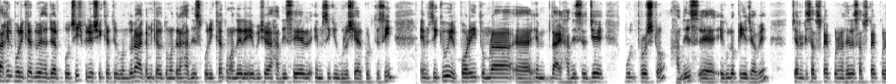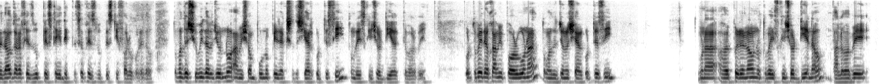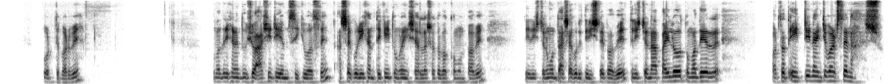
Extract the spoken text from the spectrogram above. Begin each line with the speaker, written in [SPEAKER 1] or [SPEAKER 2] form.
[SPEAKER 1] দাখিল পরীক্ষা দুই হাজার পঁচিশ। প্রিয় শিক্ষার্থী বন্ধুরা, আগামীকাল তোমাদের হাদিস পরীক্ষা, তোমাদের এ বিষয়ে হাদিসের এমসিকিউ গুলো শেয়ার করতেছি। এমসিকিউ এরপরেই তোমরা হাদিসের যে মূল প্রশ্ন, হাদিস এগুলো পেয়ে যাবে। চ্যানেলটি সাবস্ক্রাইব করে না থাকলে সাবস্ক্রাইব করে দাও। যারা ফেসবুক পেজ থেকে দেখতেছো ফেসবুক পেজটি ফলো করে দাও। তোমাদের সুবিধার জন্য আমি সম্পূর্ণ পেজ একসাথে শেয়ার করতেছি। তোমরা স্ক্রিনশট দিয়ে রাখতে পারবে। প্রথমে দেখো, আমি পড়ব না, তোমাদের জন্য শেয়ার করতেছি। তোমরা হয় পড়ে নাও, নতুবা স্ক্রিনশট দিয়ে নাও। ভালোভাবে পড়তে পারবে। তোমাদের এখানে দুশো আশিটি এমসিকিউ আছে। আশা করি এখান থেকেই তোমরা ইনশাআল্লাহ শতভাগ কমন পাবে। তিরিশটার মধ্যে আশা করি তিরিশটাই পাবে। তিরিশটা না পাইলেও তোমাদের অর্থাৎ এইটটি নাইনটি পার্সেন্ট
